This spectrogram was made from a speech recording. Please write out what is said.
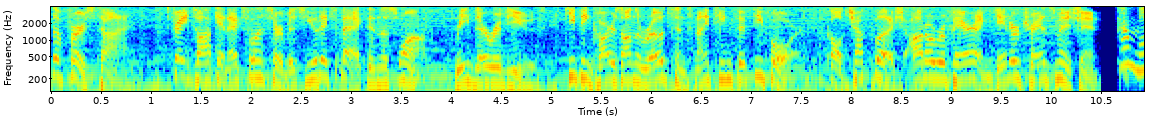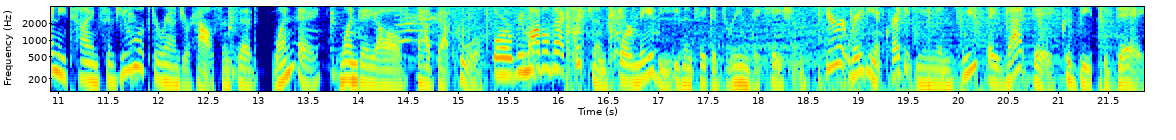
the first time. Straight talk and excellent service you'd expect in the swamp. Read their reviews. Keeping cars on the road since 1954. Call Chuck Bush Auto Repair and Gator Transmission. How many times have you looked around your house and said, one day, one day I'll add that pool, or remodel that kitchen, or maybe even take a dream vacation? Here at Radiant Credit Union, we say that day could be today.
